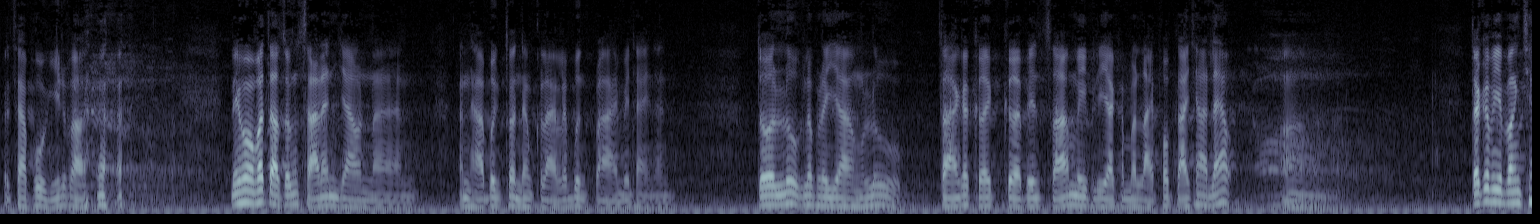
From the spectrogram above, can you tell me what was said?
พระเจ้าพูดอย่างนี้หรือเปล่า ในห้วงพระตาสงสารนั้นยาวนาน อันหาเบื้องต้นทำกลางและเบื้องปลายไม่ได้นั้น ตัวลูกและภรรยาของลูก ต่างก็เคยเกิดเป็นสามีภรรยากันมาหลายภพหลายชาติแล้วแต่ก็มีบางช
